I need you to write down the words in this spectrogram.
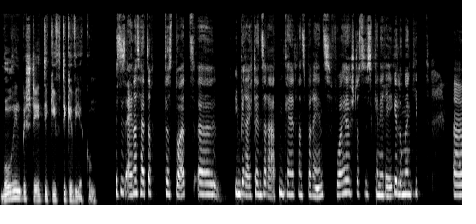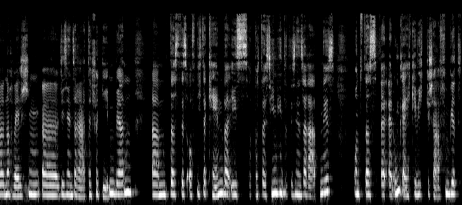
Worin besteht die giftige Wirkung? Es ist einerseits auch, dass dort äh, im Bereich der Inseraten keine Transparenz vorherrscht, dass es keine Regelungen gibt, äh, nach welchen äh, diese Inserate vergeben werden, dass das oft nicht erkennbar ist, was der Sinn hinter diesen Inseraten ist und dass ein Ungleichgewicht geschaffen wird,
